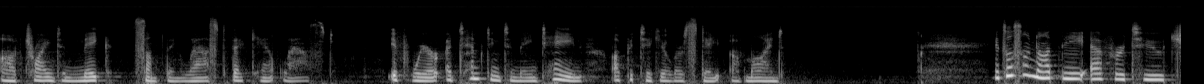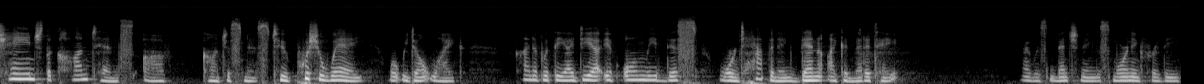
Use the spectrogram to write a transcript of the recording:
of trying to make something last that can't last if we're attempting to maintain a particular state of mind. It's also not the effort to change the contents of consciousness, to push away what we don't like, kind of with the idea if only this weren't happening, then I could meditate. I was mentioning this morning for the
